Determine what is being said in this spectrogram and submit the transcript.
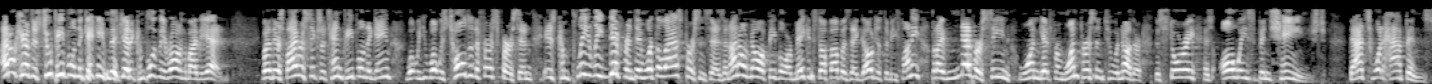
I don't care if there's two people in the game that get it completely wrong by the end. If there's five or six or ten people in the game, what, we, what was told to the first person is completely different than what the last person says. And I don't know if people are making stuff up as they go just to be funny, but I've never seen one get from one person to another. The story has always been changed. That's what happens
